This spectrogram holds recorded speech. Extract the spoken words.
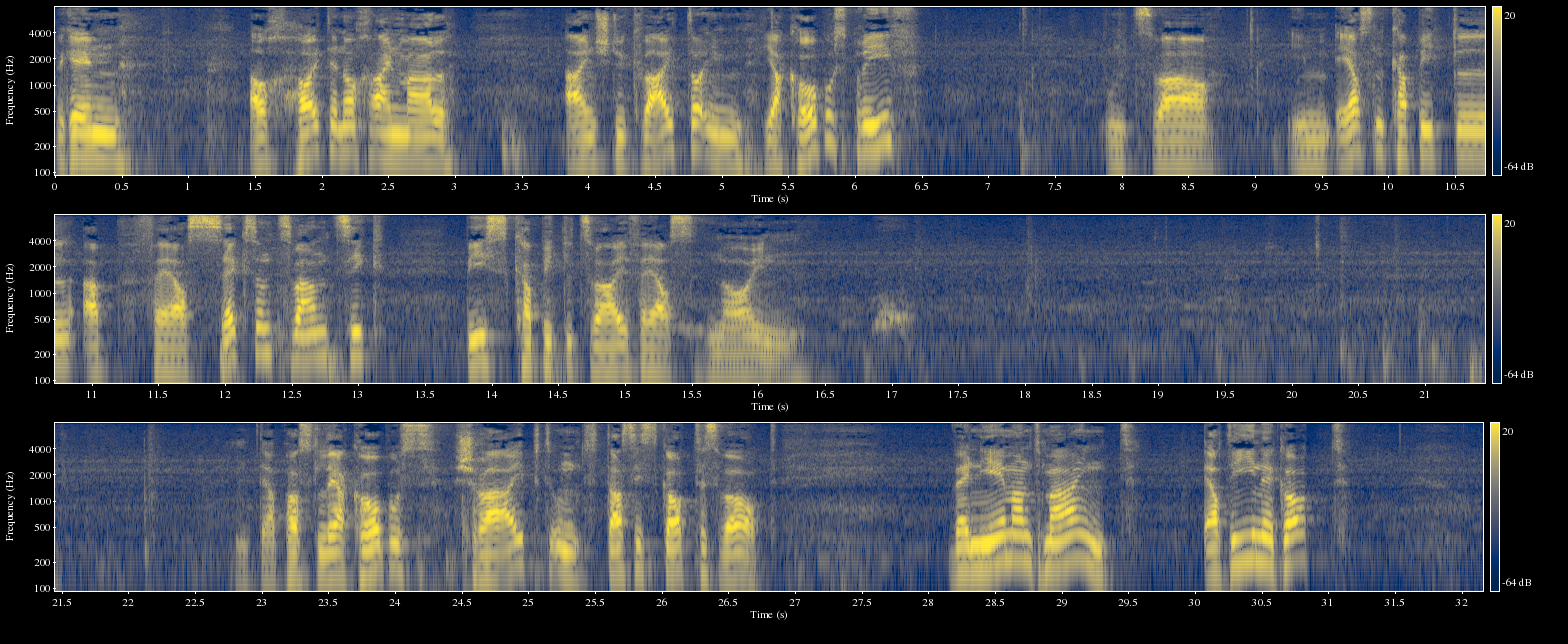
Wir gehen auch heute noch einmal ein Stück weiter im Jakobusbrief. Und zwar im ersten Kapitel ab Vers 26 bis Kapitel 2, Vers 9. Und der Apostel Jakobus schreibt, und das ist Gottes Wort, wenn jemand meint, er diene Gott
